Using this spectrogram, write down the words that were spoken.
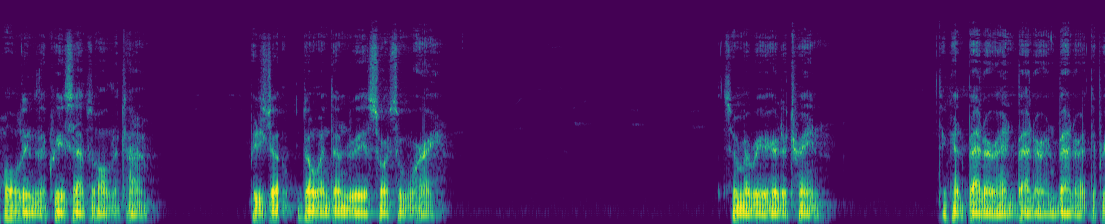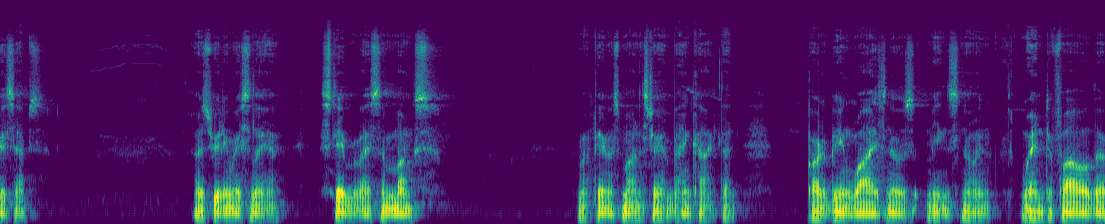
holding to the precepts all the time, but you don't want them to be a source of worry. So remember, you're here to train, to get better and better and better at the precepts. I was reading recently a statement by some monks from a famous monastery in Bangkok that part of being wise knows means knowing when to follow the,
